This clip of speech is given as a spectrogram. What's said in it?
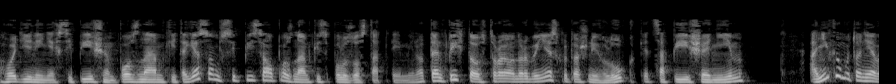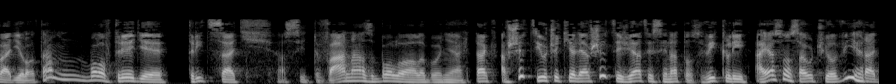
hodiny, nech si píšem poznámky, tak ja som si písal poznámky spolu s ostatnými. No ten pichtov stroj, on robí neskutočný hluk, keď sa píše ním a nikomu to nevadilo. Tam bolo v triede 30, asi 12 bolo, alebo nejak tak. A všetci učiteľia, všetci žiaci si na to zvykli. A ja som sa učil vyhrať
